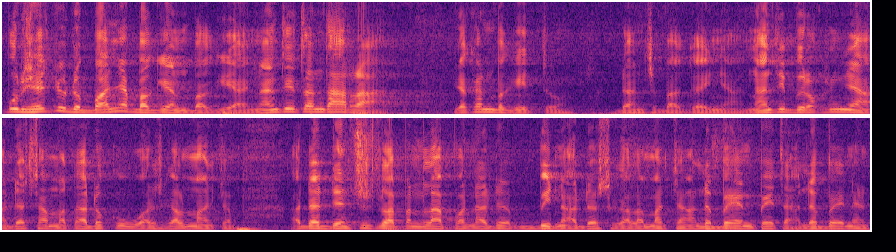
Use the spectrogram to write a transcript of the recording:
polisi itu udah banyak bagian-bagian nanti tentara ya kan begitu dan sebagainya nanti birokrasinya ada samat ada kuat segala macam ada densus 88 ada bin ada segala macam ada BNPT ada BNN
